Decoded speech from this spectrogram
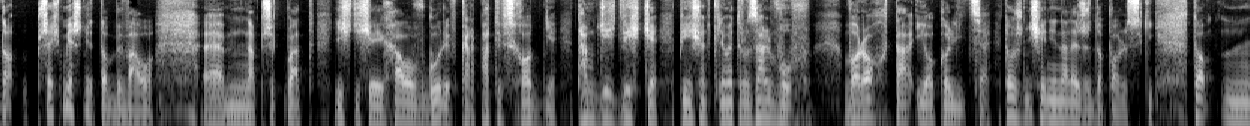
no, prześmiesznie to bywało. na przykład, jeśli się jechało w góry, w Karpaty Wschodnie, tam gdzieś 250 km za Lwów, Worochta i okolice, to już dzisiaj nie należy do Polski, to mm,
